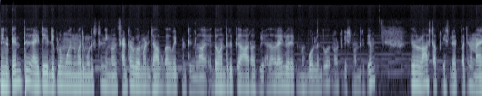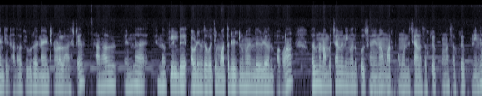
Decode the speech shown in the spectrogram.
நீங்கள் டென்த்து ஐடிஐ டிப்ளமோ இந்த மாதிரி முடிச்சுட்டு நீங்கள் வந்து சென்ட்ரல் கவர்மெண்ட் ஜாபுக்காக வெயிட் பண்ணுறீங்களா இதோ வந்திருக்கு ஆர்ஆர்பி அதாவது ரயில்வே ரெக்ரூட்மெண்ட் போர்ட்லேருந்து ஒரு நோட்டிஃபிகேஷன் வந்திருக்கு. இதோட லாஸ்ட் அப்ளிகேஷன் டேட் பார்த்தீங்கன்னா நைன்டீன் அதாவது பிப்ரவரி நைன்டீனோட லாஸ்ட்டு அதனால் என்ன என்ன ஃபீல்டு அப்படின்றத பற்றி மற்ற டீட்டெயிலுமே இந்த வீடியோ வந்து பார்க்கலாம். அதுக்கு நம்ம சேனல் நீங்கள் வந்து புதுசாக மறக்காம வந்து சேனல் சப்ஸ்கிரைப் பண்ணலாம். சப்ஸ்கிரைப் பண்ணிங்க.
